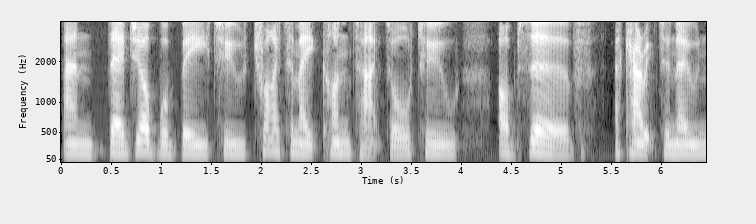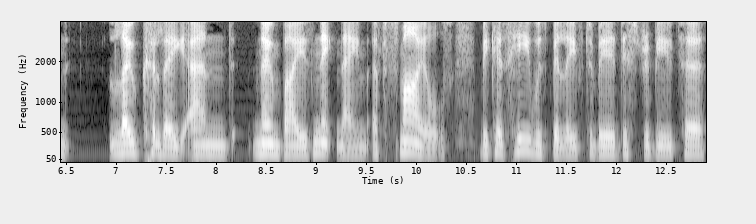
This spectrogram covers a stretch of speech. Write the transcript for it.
And their job would be to try to make contact or to observe a character known locally and known by his nickname of Smiles because he was believed to be a distributor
